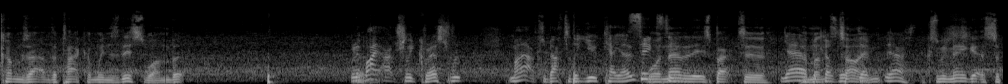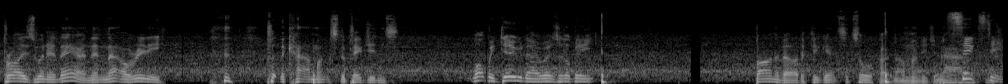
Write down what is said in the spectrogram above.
comes out of the pack and wins this one, but But it might actually, Chris, we might actually back to the UK Open. Six- well, now that it's back to Yeah, a month's the- the- time, yeah, because we may get a surprise winner there, and then that'll really put the cat amongst the pigeons. what we do know is it'll be Barneveld, if he gets a talk, I'm I'm only joking. Nah. 60.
